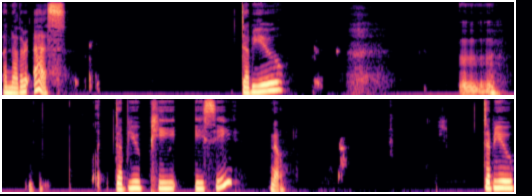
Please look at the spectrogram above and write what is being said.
another S. W. W P E C? No. W.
